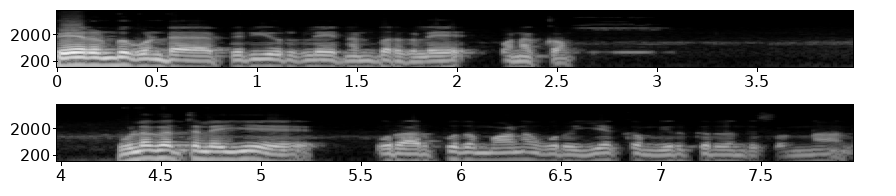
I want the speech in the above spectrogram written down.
பேரன்பு கொண்ட பெரியோர்களே நண்பர்களே வணக்கம். உலகத்திலேயே ஒரு அற்புதமான ஒரு இயக்கம் இருக்கிறது என்று சொன்னால்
